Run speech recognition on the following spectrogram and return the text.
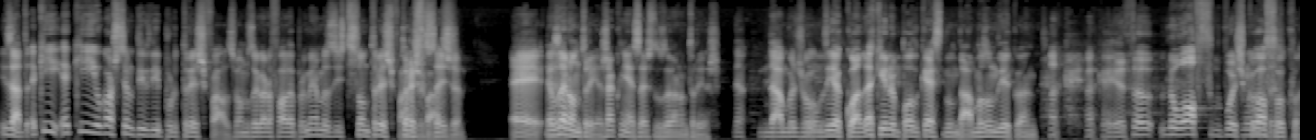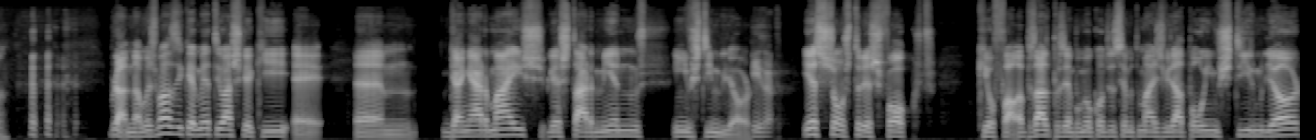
Exato, aqui, aqui eu gosto sempre de dividir por três fases. Vamos agora falar da primeira, mas isto são três fases. Três ou fases. seja, é. Eles eh, eram três, já conheces estas, eles eram três. Dá, mas vou... Um dia quando? Aqui no podcast não dá, mas um dia quando? Ok, então no off depois Não contas. foi quando? Pronto, não, mas basicamente eu acho que aqui é ahm, ganhar mais, gastar menos e investir melhor. Exato. Esses são os três focos que eu falo. Apesar de, por exemplo, o meu conteúdo ser muito mais virado para o investir melhor,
